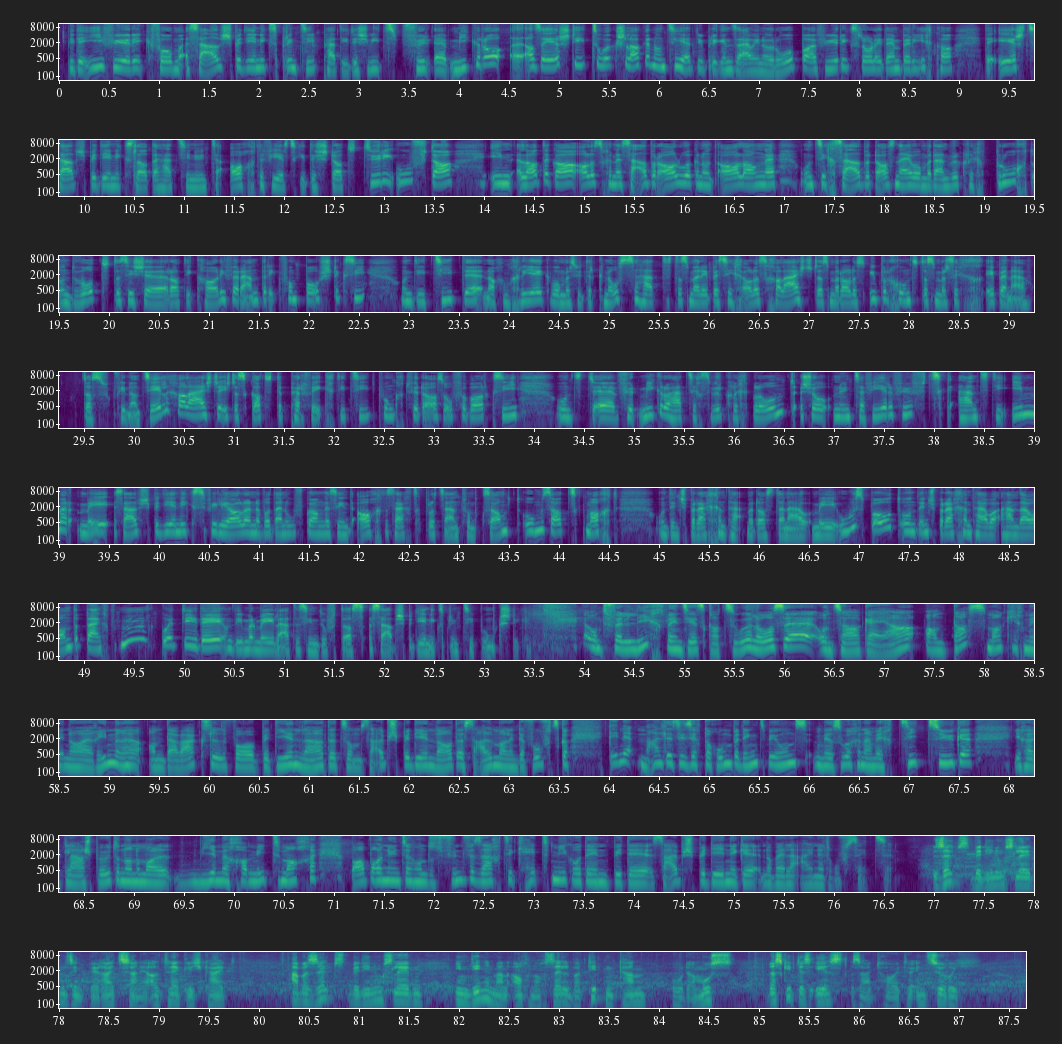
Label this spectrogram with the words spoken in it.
Bei der Einführung vom Selbstbedienungsprinzip hat in der Schweiz für, äh, Migro äh, als erste zugeschlagen und sie hat übrigens auch in Europa eine Führungsrolle in diesem Bereich gehabt. Der erste Selbstbedienungsladen hat sie 1948 in der Stadt Zürich aufgetan. In den Laden gehen, alles können selber anschauen und anlangen und sich selber das nehmen, was man dann wirklich braucht und will. Das ist eine radikale Veränderung vom Posten gewesen. und in Zeiten nach dem Krieg, wo man es wieder genossen hat, dass man eben sich alles kann leisten dass man alles überkommt, dass man sich eben auch das finanziell kann leisten kann, ist das gerade der perfekte Zeitpunkt für das offenbar gewesen. Und äh, für Migro hat es sich wirklich gelohnt. Schon 1954 haben die immer mehr Selbstbedienungsfilialen, die dann aufgegangen sind, 68 Prozent vom Gesamtumsatz gemacht und entsprechend hat man das dann auch mehr ausgebaut und entsprechend haben auch andere gedacht, hm, gute Idee und immer mehr Läden sind auf das Selbstbedienungsprinzip umgestiegen. Und vielleicht, wenn Sie jetzt gerade zuhören und sagen, ja, an das mag ich mich noch erinnern, an den Wechsel von Bedienladen zum Selbstbedienladen, einmal in den 50er, dann melden Sie sich doch unbedingt bei uns. Wir suchen nämlich Zeitzeugen. Ich erkläre später noch einmal, wie man mitmachen kann. Barbara 1965 hat Migro dann bei den Selbstbedienungen noch einen draufsetzen Selbstbedienungsläden sind bereits eine Alltäglichkeit. Aber Selbstbedienungsläden, in denen man auch noch selber tippen kann oder muss, das gibt es erst seit heute in Zürich.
